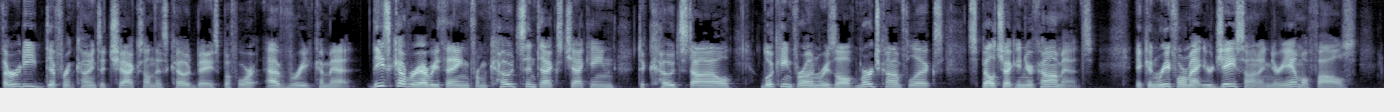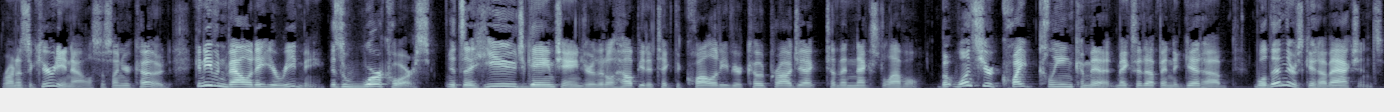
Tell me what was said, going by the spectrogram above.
30 different kinds of checks on this code base before every commit. These cover everything from code syntax checking to code style, looking for unresolved merge conflicts, spell checking your comments. It can reformat your JSON and your YAML files, run a security analysis on your code, can even validate your README. It's a workhorse. It's a huge game changer that'll help you to take the quality of your code project to the next level. But once your quite clean commit makes it up into GitHub, well then there's GitHub Actions.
